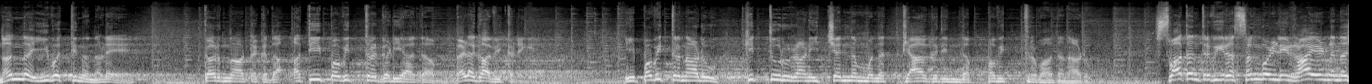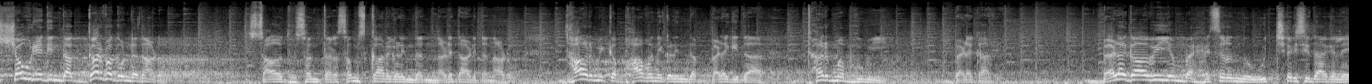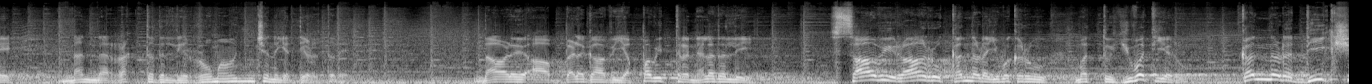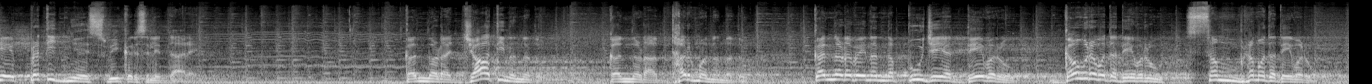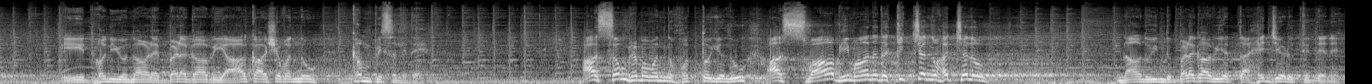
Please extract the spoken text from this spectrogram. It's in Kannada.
ನನ್ನ ಇವತ್ತಿನ ನಡೆ ಕರ್ನಾಟಕದ ಅತಿ ಪವಿತ್ರ ಗಡಿಯಾದ ಬೆಳಗಾವಿ ಕಡೆಗೆ. ಈ ಪವಿತ್ರ ನಾಡು ಕಿತ್ತೂರು ರಾಣಿ ಚೆನ್ನಮ್ಮನ ತ್ಯಾಗದಿಂದ ಪವಿತ್ರವಾದ ನಾಡು. ಸ್ವಾತಂತ್ರ್ಯ ವೀರ ಸಂಗೊಳ್ಳಿ ರಾಯಣ್ಣನ ಶೌರ್ಯದಿಂದ ಗರ್ವಗೊಂಡ ನಾಡು. ಸಾಧು ಸಂತರ ಸಂಸ್ಕಾರಗಳಿಂದ ನಡೆದಾಡಿದ ನಾಡು. ಧಾರ್ಮಿಕ ಭಾವನೆಗಳಿಂದ ಬೆಳಗಿದ ಧರ್ಮಭೂಮಿ ಬೆಳಗಾವಿ. ಬೆಳಗಾವಿ ಎಂಬ ಹೆಸರನ್ನು ಉಚ್ಚರಿಸಿದಾಗಲೇ ನನ್ನ ರಕ್ತದಲ್ಲಿ ರೋಮಾಂಚನ ಎದ್ದೇಳುತ್ತದೆ. ನಾಳೆ ಆ ಬೆಳಗಾವಿಯ ಪವಿತ್ರ ನೆಲದಲ್ಲಿ ಸಾವಿರಾರು ಕನ್ನಡ ಯುವಕರು ಮತ್ತು ಯುವತಿಯರು ಕನ್ನಡ ದೀಕ್ಷೆ ಪ್ರತಿಜ್ಞೆ ಸ್ವೀಕರಿಸಲಿದ್ದಾರೆ. ಕನ್ನಡ ಜಾತಿ ನನ್ನದು, ಕನ್ನಡ ಧರ್ಮ ನನ್ನದು, ಕನ್ನಡವೇ ನನ್ನ ಪೂಜೆಯ ದೇವರು, ಗೌರವದ ದೇವರು, ಸಂಭ್ರಮದ ದೇವರು. ಈ ಧ್ವನಿಯು ನಾಳೆ ಬೆಳಗಾವಿಯ ಆಕಾಶವನ್ನು ಕಂಪಿಸಲಿದೆ. ಆ ಸಂಭ್ರಮವನ್ನು ಹೊತ್ತೊಯ್ಯಲು, ಆ ಸ್ವಾಭಿಮಾನದ ಕಿಚ್ಚನ್ನು ಹಚ್ಚಲು ನಾನು ಇಂದು ಬೆಳಗಾವಿಯತ್ತ ಹೆಜ್ಜೆ ಇಡುತ್ತಿದ್ದೇನೆ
